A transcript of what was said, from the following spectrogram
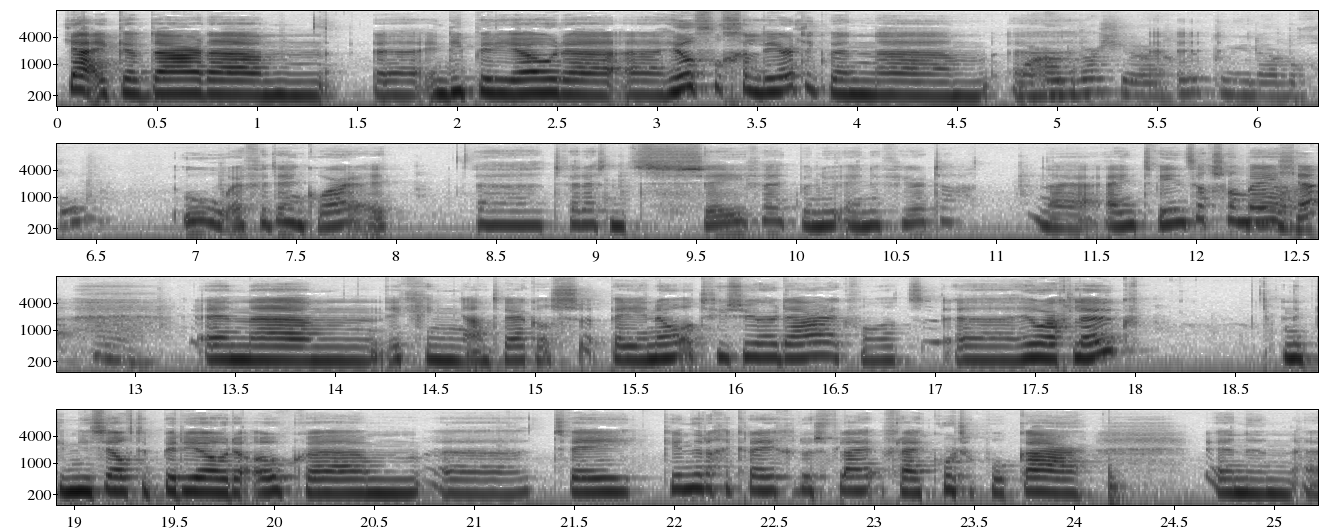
Ja, ik heb daar ehm, eh, in die periode eh, heel veel geleerd. Ik ben. ehm, Hoe oud was je eigenlijk toen je daar begon? Oeh, even denken hoor. Ik- eh, 2007, ik ben nu 41. Nou ja, eind 20 zo'n beetje. Ja, En ehm, ik ging aan het werk als PNO-adviseur daar. Ik vond het heel erg leuk. En ik in diezelfde periode ook ehm, eh, twee kinderen gekregen, dus vrij, vrij kort op elkaar. En een eh,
